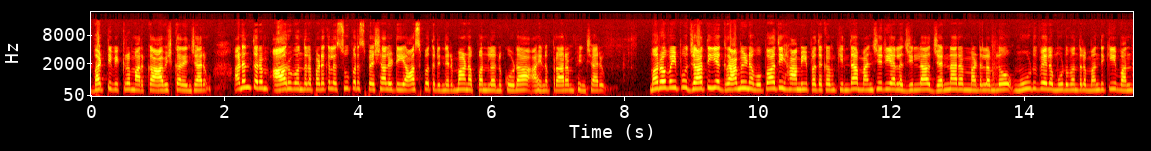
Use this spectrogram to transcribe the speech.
బట్టి విక్రమార్క ఆవిష్కరించారు. అనంతరం ఆరు వందల పడకల సూపర్ స్పెషాలిటీ ఆసుపత్రి నిర్మాణ పనులను కూడా ఆయన ప్రారంభించారు. మరోవైపు జాతీయ గ్రామీణ ఉపాధి హామీ పథకం కింద మంచిర్యాల జిల్లా జన్నారం మండలంలో మూడు వేల మూడు వందల మందికి వంద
